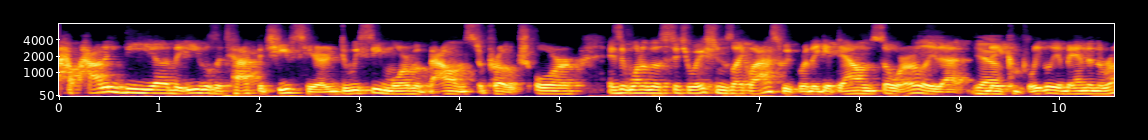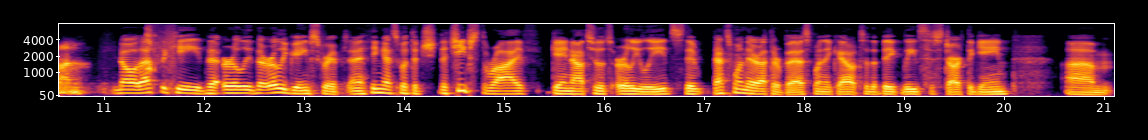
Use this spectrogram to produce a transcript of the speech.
How, how did the uh, the Eagles attack the Chiefs here? Do we see more of a balanced approach, or is it one of those situations like last week where they get down so early that yeah. they completely abandon the run? No, that's the key. The early the early game script, and I think that's what the the Chiefs thrive getting out to those early leads. They, that's when they're at their best when they get out to the big leads to start the game. Um,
